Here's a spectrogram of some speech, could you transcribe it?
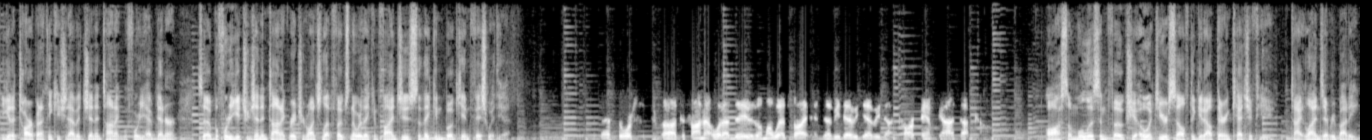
you get a tarpon, I think you should have a gin and tonic before you have dinner. So before you get your gin and tonic, Richard, why don't you let folks know where they can find you so they can book you and fish with you? Best source uh, to find out what I do is on my website at www.tarpamguide.com. Awesome. Well, listen, folks, you owe it to yourself to get out there and catch a few. Tight lines, everybody.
